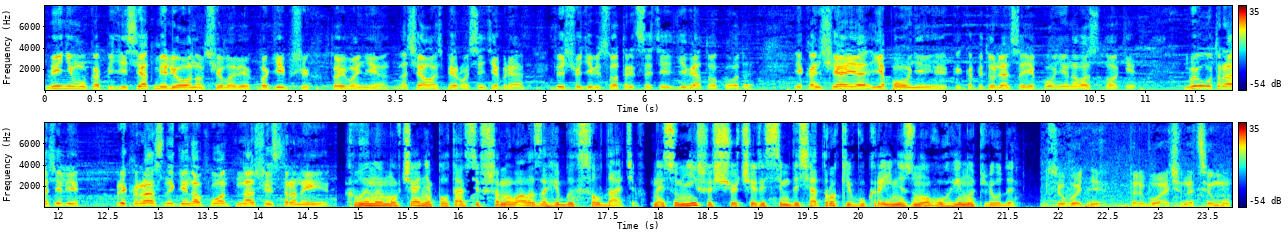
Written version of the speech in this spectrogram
минимум как 50 миллионов человек, погибших в той войне. Начало с 1 сентября 1939 года и кончая Японией, капитуляция Японии на Востоке. Мы утратили прекрасный генофонд нашей страны. Хвилиною мовчання полтавці вшанували загиблих солдатів. Найсумніше, що через 70 років в Україні знову гинуть люди. сьогодні, перебуваючи на цьому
